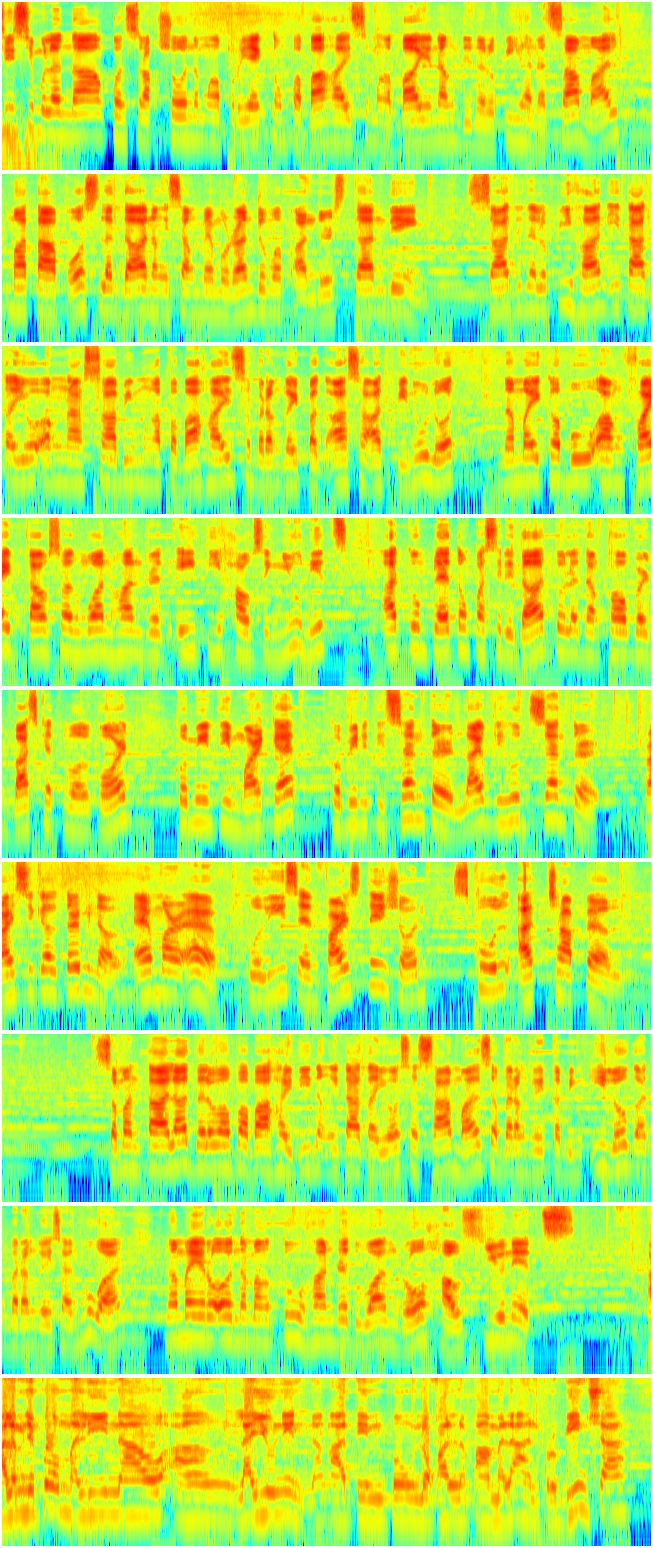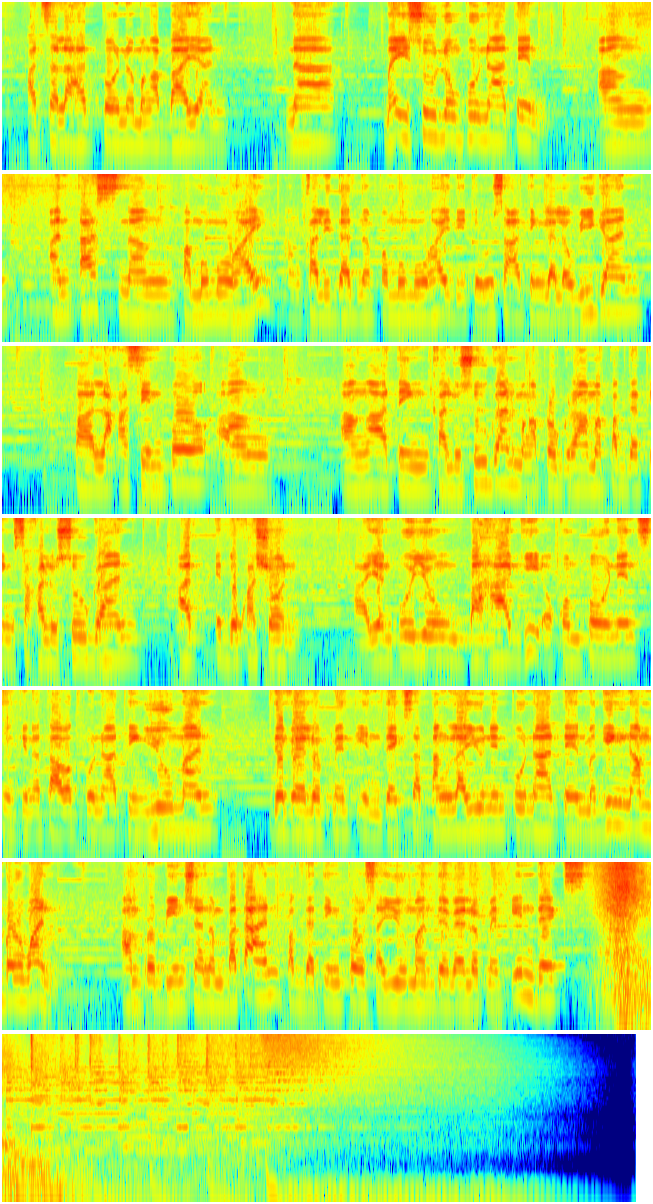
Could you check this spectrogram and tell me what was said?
Sisimulan na ang konstruksyon ng mga proyektong pabahay sa mga bayan ng Dinalupihan at Samal matapos lagdaan ng isang Memorandum of Understanding. Sa Dinalupihan, itatayo ang nasabing mga pabahay sa Barangay Pag-asa at Pinulot na may kabuuang 5,180 housing units at kumpletong pasilidad tulad ng covered basketball court, community market, community center, livelihood center, tricycle terminal, MRF, police and fire station, school at chapel. Samantala, dalawang pabahay din ang itatayo sa Samal sa Barangay Tabing Ilog at Barangay San Juan na mayroon namang 201 row house units. Alam niyo po, malinaw ang layunin ng ating pong lokal na pamalaan, probinsya at sa lahat po ng mga bayan na maisulong po natin ang antas ng pamumuhay, ang kalidad ng pamumuhay dito sa ating lalawigan, palakasin po ang ang ating kalusugan, mga programa pagdating sa kalusugan at edukasyon. Ah, yan po yung bahagi o components ng tinatawag po nating Human Development Index at ang layunin po natin maging number one ang probinsya ng Bataan pagdating po sa Human Development Index.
